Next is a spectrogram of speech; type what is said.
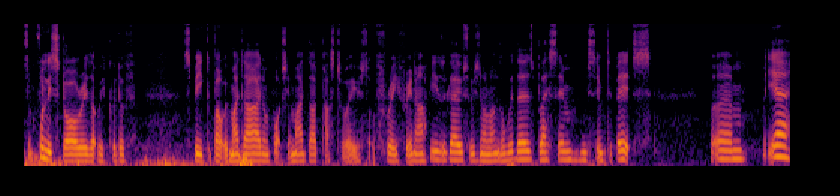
Some funny stories that we could have speak about with my dad. Unfortunately, my dad passed away sort of three, three and a half years ago, so he's no longer with us. Bless him, miss him to bits. But um, yeah,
